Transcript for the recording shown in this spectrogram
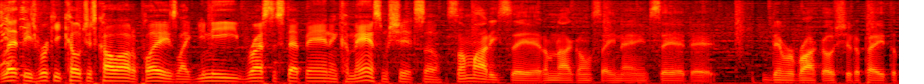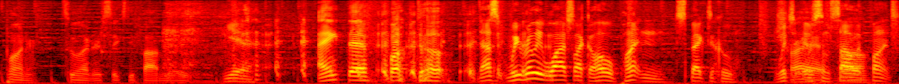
let these rookie coaches call all the plays. Like you need Russ to step in and command some shit. So Somebody said, I'm not gonna say names, said that Denver Broncos should have paid the punter 265 million. yeah, Ain't that fucked up? that's we really watched like a whole punting spectacle, which it was some solid bro. punts.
